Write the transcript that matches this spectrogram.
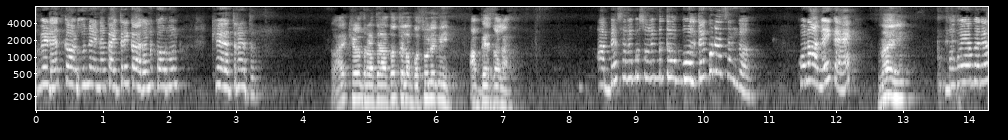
वेड्यात काढून आहे ना काहीतरी कारण करून खेळत राहतात. काय खेळत राहते आता त्याला बसवले मी अभ्यासाला. अभ्यासाला बसवले मग तो बोलतोय कोणा संग? कोण आलंय काय? नाही. बघूया बरं.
